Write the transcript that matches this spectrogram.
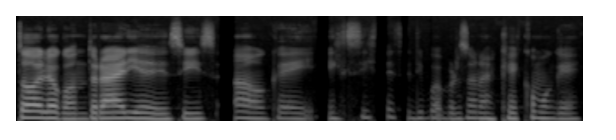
todo lo contrario y decís, ah, ok, existe este tipo de personas que es como que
